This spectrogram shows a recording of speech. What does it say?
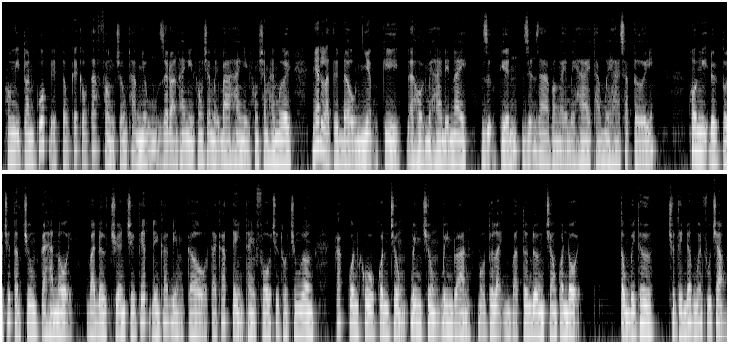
Hội nghị toàn quốc để tổng kết công tác phòng chống tham nhũng giai đoạn 2013-2020, nhất là từ đầu nhiệm kỳ Đại hội 12 đến nay, dự kiến diễn ra vào ngày 12 tháng 12 sắp tới. Hội nghị được tổ chức tập trung tại Hà Nội và được truyền trực tiếp đến các điểm cầu tại các tỉnh, thành phố trực thuộc Trung ương, các quân khu, quân chủng, binh chủng, binh đoàn, bộ tư lệnh và tương đương trong quân đội. Tổng Bí thư, Chủ tịch nước Nguyễn Phú Trọng,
